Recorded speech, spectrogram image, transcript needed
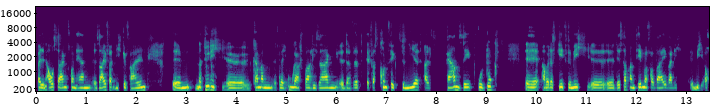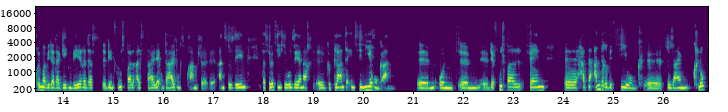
bei den Aussagen von Herrn Seifert nicht gefallen. Ähm, natürlich äh, kann man vielleicht umgangssprachlich sagen, da wird etwas konfektioniert als Fernsehprodukt. aber das geht für mich deshalb am Thema vorbei, weil ich mich auch immer wieder dagegen wehre, dass den Fußball als Teil der Unterhaltungsbranche anzusehen. Das hört sich so sehr nach geplanter Inszenierung an. Ähm, und ähm, der Fußballfan äh, hat eine andere Beziehung äh, zu seinem Club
